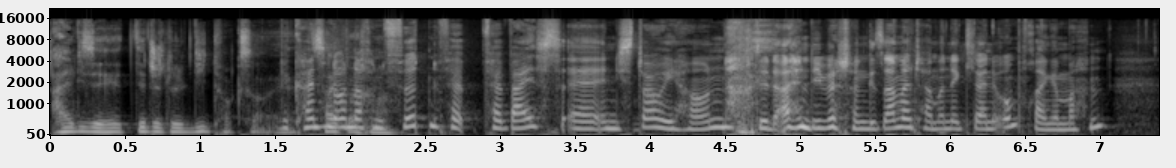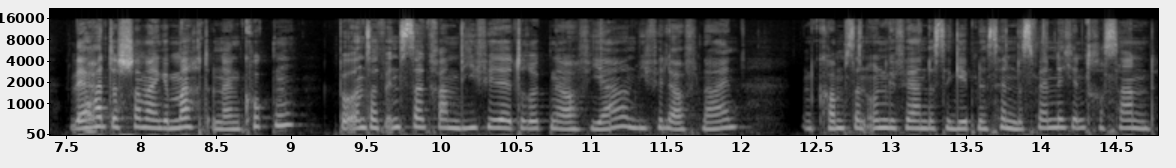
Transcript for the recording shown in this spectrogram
all diese Digital Detoxer? wir könnten doch noch einen vierten Ver Verweis äh, in die Story hauen, nach den allen, die wir schon gesammelt haben und eine kleine Umfrage machen. Wer hat das schon mal gemacht? Und dann gucken bei uns auf Instagram, wie viele drücken auf Ja und wie viele auf Nein und kommst dann ungefähr an das Ergebnis hin. Das fände ich interessant.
